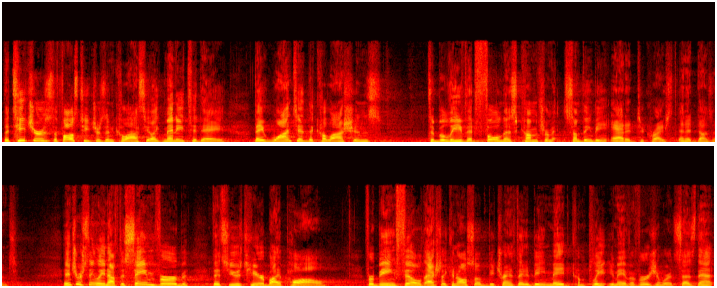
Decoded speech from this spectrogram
The teachers, the false teachers in Colossae, like many today, they wanted the Colossians to believe that fullness comes from something being added to Christ, and it doesn't. Interestingly enough, the same verb that's used here by Paul for being filled actually can also be translated being made complete. You may have a version where it says that.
